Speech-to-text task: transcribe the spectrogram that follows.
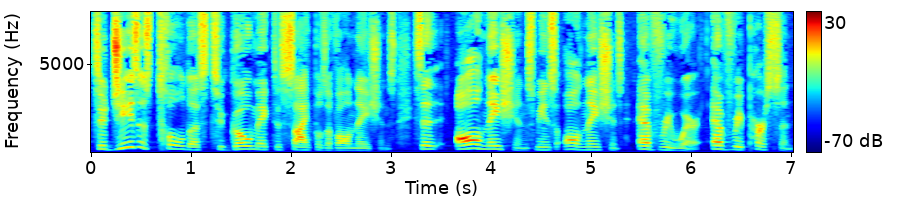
So Jesus told us to go make disciples of all nations. He said all nations means all nations, everywhere, every person,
